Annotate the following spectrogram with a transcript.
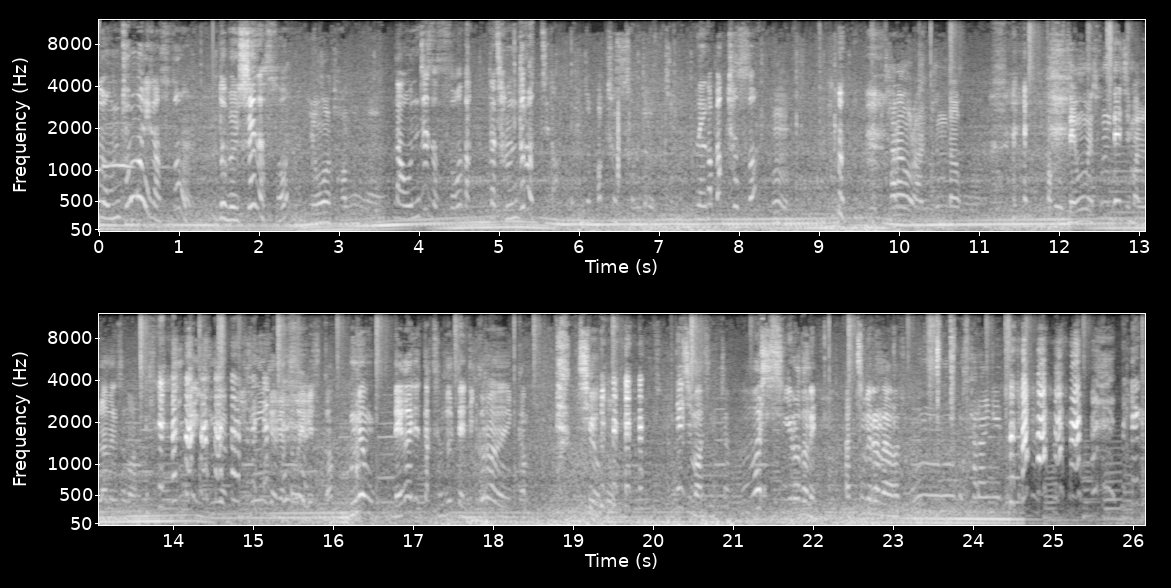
오늘 엄청 많이 잤어. 너 몇 시에 잤어? 영화 다 보고 나 언제 잤어? 나, 나 잠들었지, 나. 진짜 빡쳐서 잠들었지 내가 빡쳤어? 응 사랑을 안 준다고 막 내 몸에 손대지 말라면서 막 진짜 이중격, 이중인격이었다고 얘기했을까? 분명 내가 이제 딱 잠들 때 미끄러우니까 탁 치우고 손대지 마 진짜 아씨 이러더니 아침에 일어나가지고 음, 사랑해 내가?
